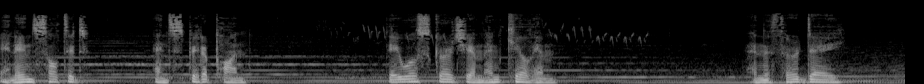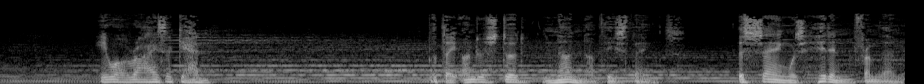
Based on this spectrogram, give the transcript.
and insulted, and spit upon. They will scourge him and kill him. And the third day, he will rise again. But they understood none of these things. The saying was hidden from them,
